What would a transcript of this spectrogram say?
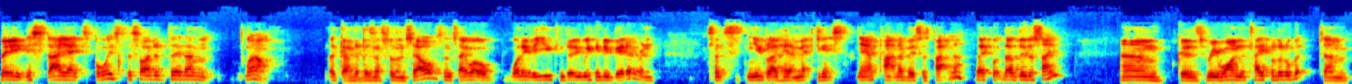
the the Star Yates boys decided that um, well, they'd go into business for themselves and say, well, whatever you can do, we can do better. And since New Blood had a match against know, partner versus partner, they thought they'll do the same. Because um, rewind the tape a little bit, um,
